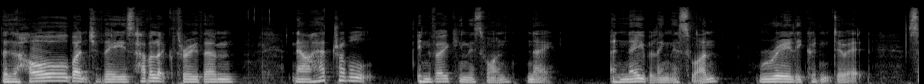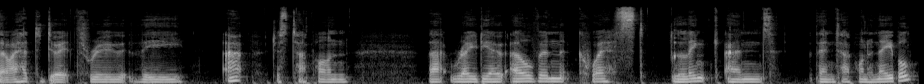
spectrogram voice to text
there's a whole bunch of these. Have a look through them. Now I had trouble invoking this one. No, enabling this one. Really couldn't do it. So I had to do it through the app. Just tap on that Radio Elven Quest link and then tap on enable.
